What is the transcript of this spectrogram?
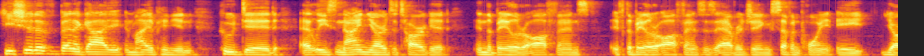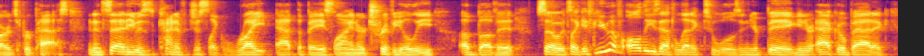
he should have been a guy, in my opinion, who did at least nine yards a target in the Baylor offense if the Baylor offense is averaging 7.8 yards per pass. And instead, he was kind of just like right at the baseline or trivially above it. So it's like if you have all these athletic tools and you're big and you're acrobatic,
